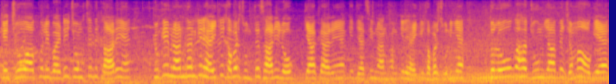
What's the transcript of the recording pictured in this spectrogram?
कि जो आपको लिबर्टी चौंक से दिखा रहे हैं क्योंकि इमरान खान की रिहाई की खबर सुनते सारी लोग क्या कह रहे हैं कि जैसे इमरान खान की रिहाई की खबर सुनी है तो लोगों का हजूम यहाँ पे जमा हो गया है।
